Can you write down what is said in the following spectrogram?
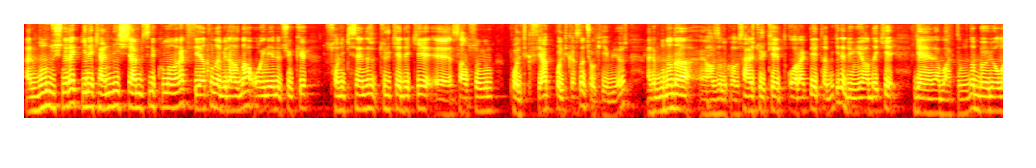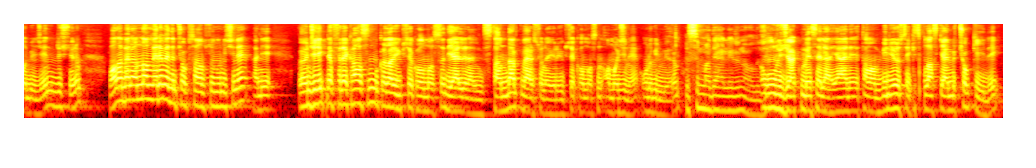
hani bunu düşünerek yine kendi işlemcisini kullanarak fiyatı da biraz daha oynayabilir. Çünkü son 2 senedir Türkiye'deki e, Samsung'un politika fiyat politikasını çok iyi biliyoruz. Hani buna da e, hazırlık olur. Sadece Türkiye olarak değil tabii ki de dünyadaki genele baktığımızda böyle olabileceğini düşünüyorum. Valla ben anlam veremedim çok Samsung'un içine. Hani Öncelikle frekansın bu kadar yüksek olması, diğerlerinin hani standart versiyona göre yüksek olmasının amacı ne? Onu bilmiyorum. Isınma değerleri ne olacak? Olacak mesela yani tamam biliyoruz 8 Plus Gen 1 çok iyiydi.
